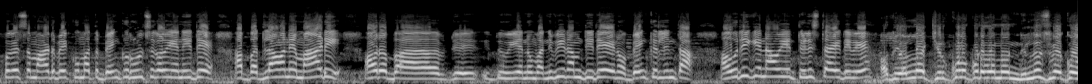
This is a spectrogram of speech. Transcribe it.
ಉಪಯೋಗಿಸ ಮಾಡಬೇಕು ಮತ್ತು ಬ್ಯಾಂಕ್ ರೂಲ್ಸ್ಗಳು ಏನಿದೆ, ಆ ಬದಲಾವಣೆ ಮಾಡಿ ಅವರ ಇದು ಏನು ಮನವಿ ನಮ್ದಿದೆ ಏನು ಬ್ಯಾಂಕಲ್ಲಿಂತ ಅವರಿಗೆ ನಾವು ಏನು ತಿಳಿಸ್ತಾ ಇದ್ದೀವಿ? ಅದು ಎಲ್ಲ ಕಿರುಕುಳ ಕೊಡೋದನ್ನು ನಿಲ್ಲಿಸಬೇಕು.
